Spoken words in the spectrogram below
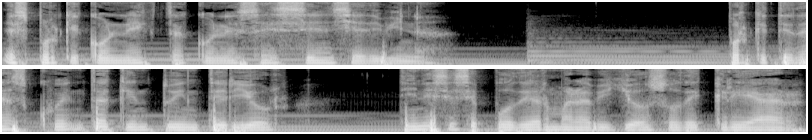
es porque conecta con esa esencia divina, porque te das cuenta que en tu interior tienes ese poder maravilloso de crear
